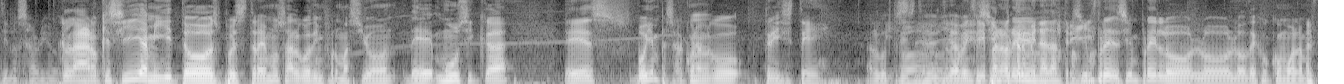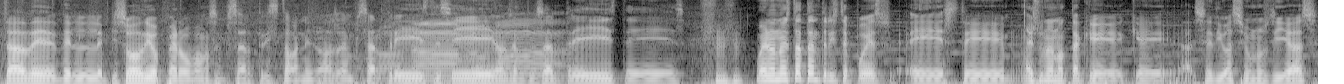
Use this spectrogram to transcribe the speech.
dinosaurio. Claro que sí, amiguitos. Pues traemos algo de información de música. Es. Voy a empezar con algo triste. Algo triste. Oh. Ya ven que sí, para no siempre- terminar tan triste. Siempre, siempre lo, lo, lo dejo como a la mitad de- del episodio, pero vamos a empezar tristones, vamos a empezar No, tristes, no, sí, no, vamos a no. empezar tristes. bueno, no está tan triste, pues, este, es una nota que, que se dio hace unos días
